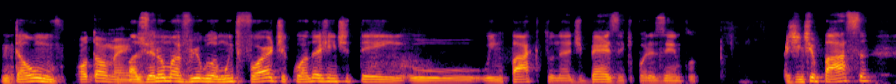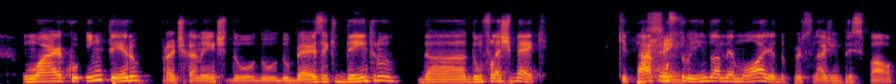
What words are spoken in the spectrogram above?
Então, Totalmente. fazendo uma vírgula muito forte, quando a gente tem o, o impacto né, de Berserk, por exemplo, a gente passa um arco inteiro, praticamente, do, do, do Berserk dentro da, de um flashback que está construindo a memória do personagem principal.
